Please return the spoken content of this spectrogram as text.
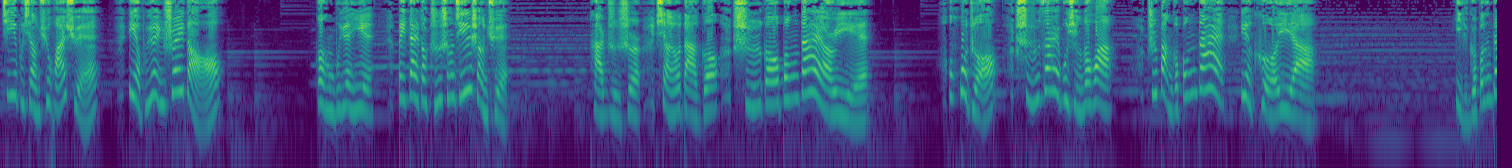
既不想去滑雪，也不愿意摔倒，更不愿意被带到直升机上去。他只是想要打个石膏绷带而已，或者实在不行的话，只绑个绷带也可以呀。一个绷带，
